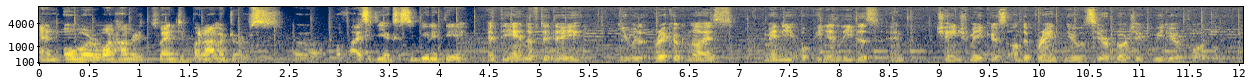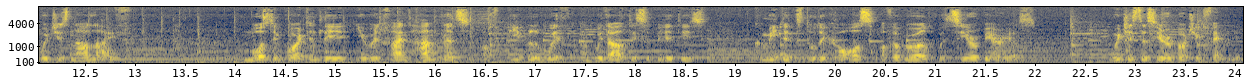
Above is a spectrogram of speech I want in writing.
and over 120 parameters uh, of ICT accessibility. At the end of the day, you will recognize many opinion leaders and change makers on the brand new Zero Project video portal, which is now live. Most importantly, you will find hundreds of people with and without disabilities committed to the cause of a world with zero barriers, which is the Zero Project family.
